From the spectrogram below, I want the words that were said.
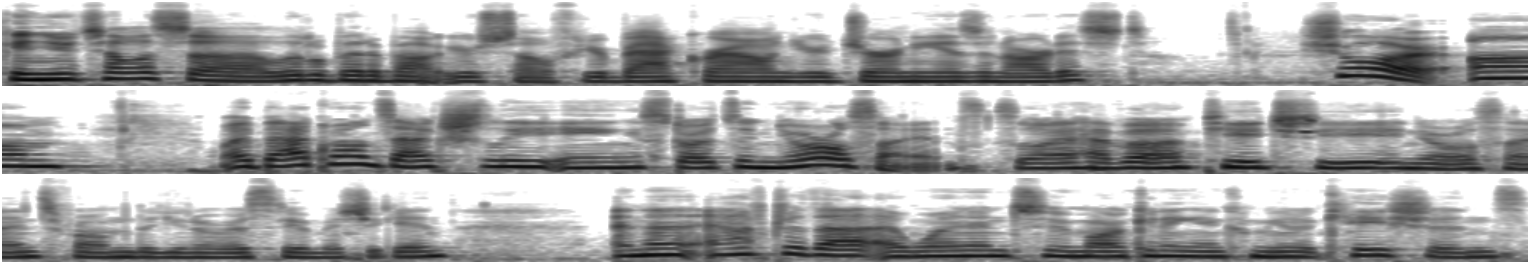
Can you tell us a little bit about yourself, your background, your journey as an artist? Sure. Um, my background's actually in starts in neuroscience. So I have a PhD in neuroscience from the University of Michigan, and then after that, I went into marketing and communications,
